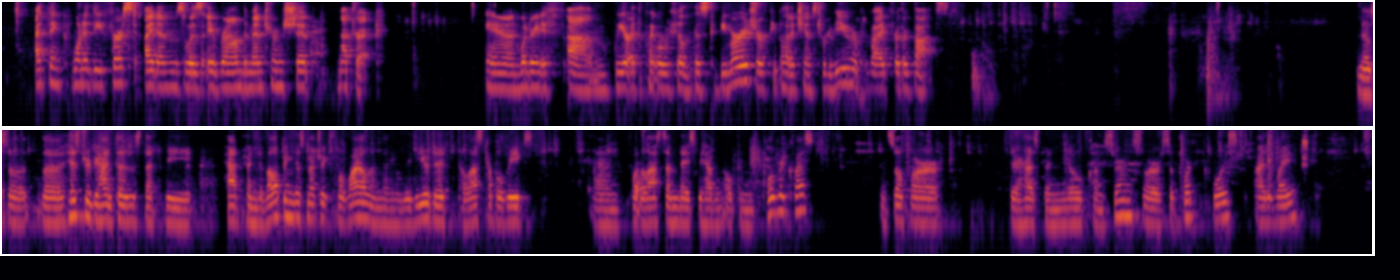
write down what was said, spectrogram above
I think one of the first items was around the mentorship metric. And wondering if um, we are at the point where we feel that this could be merged or if people had a chance to review or provide further thoughts. Yeah, so the history behind this is that we had been developing this metric for a while and then reviewed it the last couple of weeks. And for the last seven days, we have an open pull request. And so far, there has been no concerns or support voiced either way.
